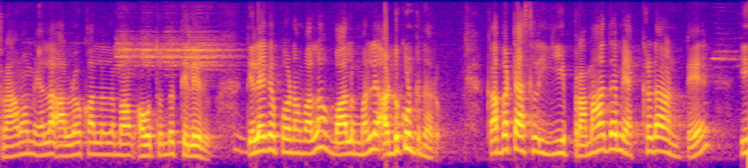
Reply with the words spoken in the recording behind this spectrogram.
గ్రామం ఎలా అల్లోకల్లోలం అవుతుందో తెలియదు. తెలియకపోవడం వల్ల వాళ్ళు మళ్ళీ అడ్డుకుంటున్నారు. కాబట్టి అసలు ఈ ప్రమాదం ఎక్కడ అంటే ఈ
